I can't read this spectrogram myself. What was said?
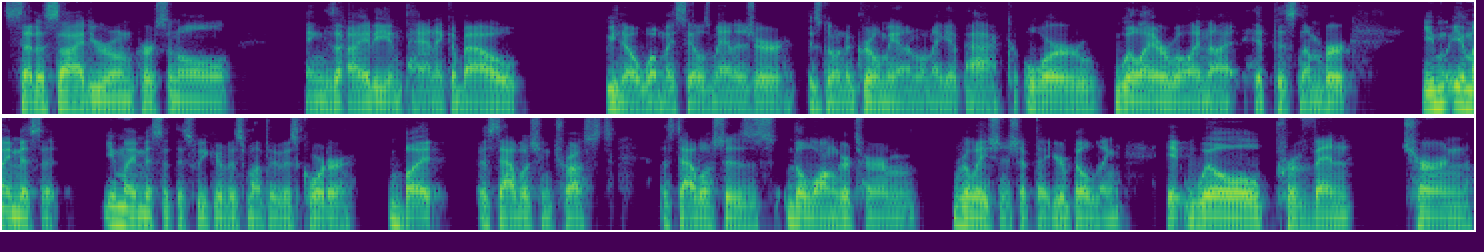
set aside your own personal anxiety and panic about you know what my sales manager is going to grill me on when I get back, or will I or will I not hit this number? You you might miss it. You might miss it this week or this month or this quarter. But establishing trust establishes the longer term relationship that you're building. It will prevent churn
